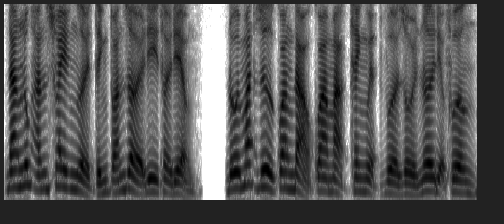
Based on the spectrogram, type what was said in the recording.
Đang lúc hắn xoay người tính toán rời đi thời điểm, đôi mắt dư quang đảo qua mạc thanh nguyệt vừa rồi nơi địa phương,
